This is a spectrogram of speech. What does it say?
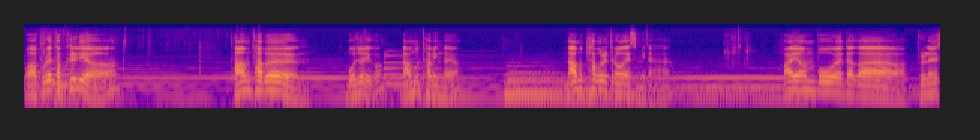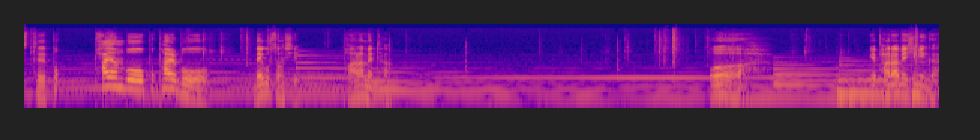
와 불의 탑 클리어 다음 탑은 뭐죠 이거? 나무 탑인가요? 나무 탑을 들어가겠습니다. 화염보에다가 블래스트 폭 화염보 폭발보 내구성 10 바람의 탑. 오 이게 바람의 힘인가?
